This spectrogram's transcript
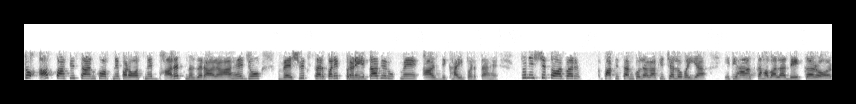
तो अब पाकिस्तान को अपने पड़ोस में भारत नज़र आ रहा है जो वैश्विक स्तर पर एक प्रणेता के रूप में आज दिखाई पड़ता है। तो निश्चित तौर पर पाकिस्तान को लगा कि चलो भैया इतिहास का हवाला देखकर और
